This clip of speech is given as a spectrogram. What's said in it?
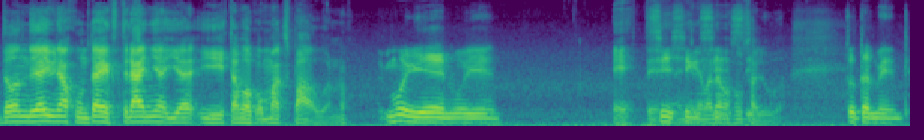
donde hay una juntada extraña y, y estamos con Max Power, ¿no? Muy bien, muy bien. Este, Sí, sí, le sí, mandamos un sí. saludo. Totalmente.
